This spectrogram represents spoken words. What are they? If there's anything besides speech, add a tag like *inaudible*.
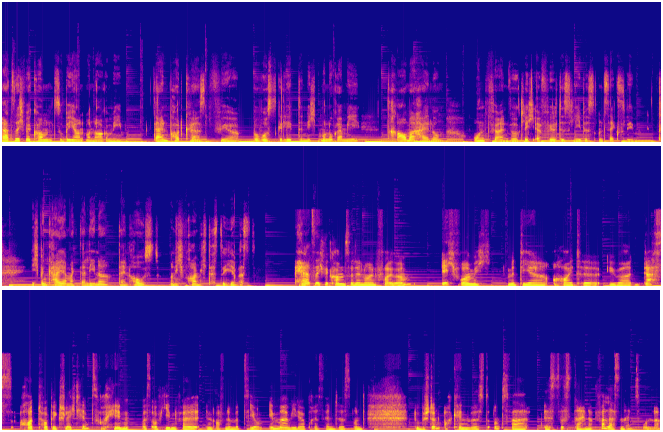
Herzlich willkommen zu Beyond Monogamy, dein Podcast für bewusst gelebte Nichtmonogamie, Traumaheilung und für ein wirklich erfülltes Liebes- und Sexleben. Ich bin Kaya Magdalena, dein Host, und ich freue mich, dass du hier bist. Herzlich willkommen zu der neuen Folge. Ich freue mich mit dir heute über das Hot Topic schlechthin zu reden, was auf jeden Fall in offenen Beziehungen immer wieder präsent ist und du bestimmt auch kennen wirst. Und zwar ist es deine Verlassenheitswunde.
